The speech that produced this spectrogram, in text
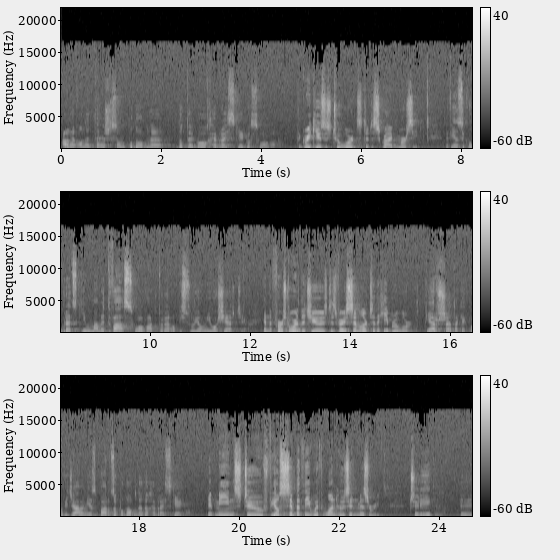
ale one też są podobne do tego hebrajskiego słowa. The Greek uses two words to describe mercy. W języku greckim mamy dwa słowa, które opisują miłosierdzie. And the first word that's used is very similar to the Hebrew word. Pierwsze, tak jak powiedziałem, jest bardzo podobne do hebrajskiego, It means to feel sympathy with one who's in misery. czyli y,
